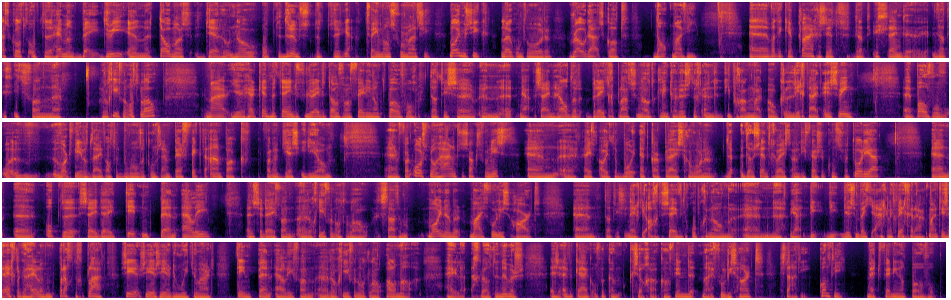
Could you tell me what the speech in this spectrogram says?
Scott op de Hammond B3 en Thomas Deruno op de drums. Dat, ja, tweemansformatie. Mooie muziek, leuk om te horen. Rhoda Scott, Dans ma vie. wat ik heb klaargezet, dat is, zijn de, dat is iets van Rogier van Otterlo. Maar je herkent meteen de fluwele toon van Ferdinand Povel. Dat is een, ja, zijn helder, breed geplaatste noten klinken rustig... en de diepgang, maar ook lichtheid en swing. Uh, Povel wordt wereldwijd altijd bewonderd... om zijn perfecte aanpak van het jazz-idioom. van oorsprong Haarlemse saxofonist... en heeft ooit de Boy Edgar prijs gewonnen. De, docent geweest aan diverse conservatoria... En op de cd Tin Pen Alley een cd van Rogier van Otterlo. Er staat een mooi nummer, My Foolish Heart. En dat is in 1978 opgenomen. En uh, ja, die, die, is een beetje eigenlijk weggeraakt. Maar het is eigenlijk een hele prachtige plaat. Zeer, zeer, zeer de moeite waard. Tin Pen Alley van uh, Rogier van Otterlo. Allemaal hele grote nummers. Eens even kijken of ik hem zo gauw kan vinden. My Foolish Heart staat hij. Komt hij met Ferdinand bovenop.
